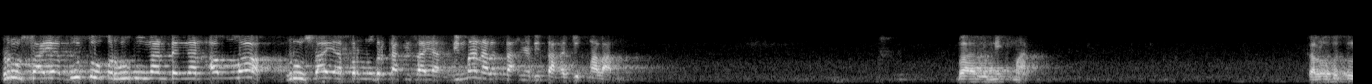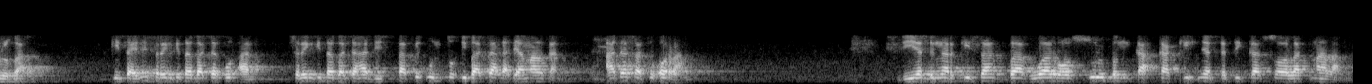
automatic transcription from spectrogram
Ruh saya butuh berhubungan dengan Allah. Ruh saya perlu berkasih sayang. Di mana letaknya di tahajud malam? Baru nikmat. Kalau betul Pak, kita ini sering kita baca Quran, sering kita baca hadis, tapi untuk dibaca nggak diamalkan. Ada satu orang, dia dengar kisah bahwa Rasul bengkak kakinya ketika sholat malam.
